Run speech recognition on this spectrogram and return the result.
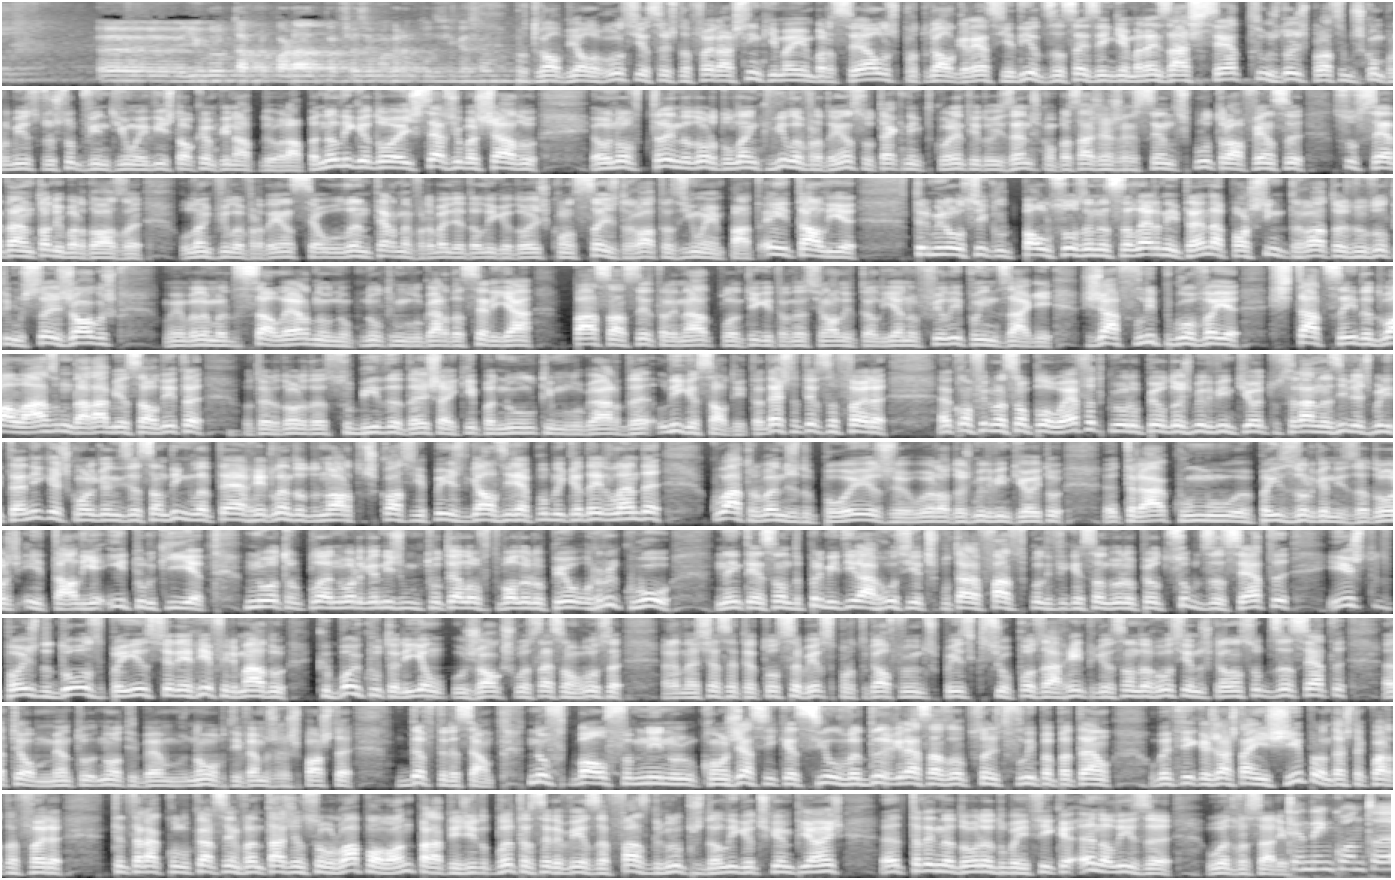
Uh, e o grupo está preparado para fazer uma grande qualificação. Portugal-Bielorrússia, sexta-feira às 5h30 em Barcelos. Portugal-Grécia, dia 16 em Guimarães às 7 Os dois próximos compromissos do Sub-21 em vista ao Campeonato da Europa. Na Liga 2, Sérgio Machado é o novo treinador do Lanque Vila Verdense. O técnico de 42 anos, com passagens recentes pelo Trofense, sucede a António Bardosa. O Lanque Vila Verdense é o lanterna vermelha da Liga 2, com 6 derrotas e um empate. Em Itália, terminou o ciclo de Paulo Sousa na Salernitana, após 5 derrotas nos últimos 6 jogos. O emblema de Salerno, no penúltimo lugar da Série A, passa a ser treinado pelo antigo internacional italiano Filippo Inzaghi. Já Felipe Gouveia está de saída do Al-Azm, da Arábia Saudita. O treinador da subida deixa a equipa no último lugar da Liga Saudita. Desta terça-feira, a confirmação pela UEFA de que o Europeu 2028 será nas Ilhas Britânicas, com a organização de Inglaterra, Irlanda do Norte, Escócia, País de Gales e República da Irlanda. Quatro anos depois, o Euro 2028 terá como países organizadores Itália e Turquia. No outro plano, o organismo que tutela o futebol europeu recuou na intenção de permitir à Rússia disputar a fase de qualificação do Europeu de Sub-17, isto depois de 12 países terem reafirmado que boicotariam os jogos com a seleção russa. A Renascença tentou saber se Portugal foi um dos países que se opôs à reintegração da Rússia no escalão Sub-17. Até ao momento não obtivemos, não obtivemos resposta da Federação. No futebol feminino, com Jéssica Silva de regresso às opções de Filipe Patão, o Benfica já está em Chipre, onde esta quarta-feira tentará colocar-se em vantagem sobre o Apollon para atingir pela terceira vez a fase de grupos da Liga dos Campeões. A treinadora do Benfica analisa o adversário. Tendo em conta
